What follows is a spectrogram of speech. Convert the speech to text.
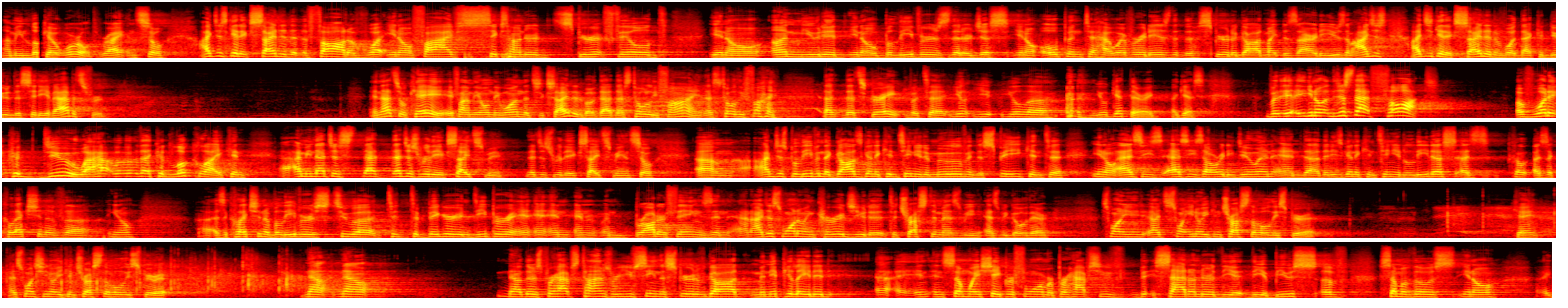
I mean, look out world, right? And so I just get excited at the thought of what, you know, five, 600 spirit filled you know, unmuted, you know, believers that are just, you know, open to however it is that the Spirit of God might desire to use them. I just, I just get excited of what that could do to the city of Abbotsford. And that's okay if I'm the only one that's excited about that. That's totally fine. That's totally fine. That, that's great. But uh, you'll, you, will you'll, uh, you'll get there, I, I guess. But, uh, you know, just that thought of what it could do, how, what that could look like. And I mean, that just, that, that just really excites me. That just really excites me. And so um, I'm just believing that God's going to continue to move and to speak and to, you know, as he's, as he's already doing, and uh, that he's going to continue to lead us as, as a collection of, uh, you know, uh, as a collection of believers to, uh, to, to, bigger and deeper and, and, and, broader things. And, and I just want to encourage you to, to trust him as we, as we go there. I just, want you, I just want you to know you can trust the Holy Spirit. Okay? I just want you to know you can trust the Holy Spirit. Now, now, now there's perhaps times where you've seen the Spirit of God manipulated uh, in, in some way, shape, or form, or perhaps you've sat under the, the abuse of some of those, you know,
